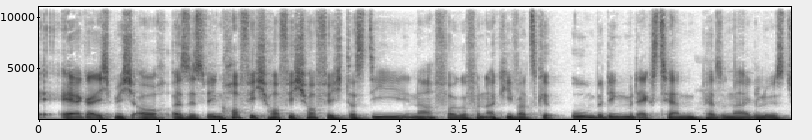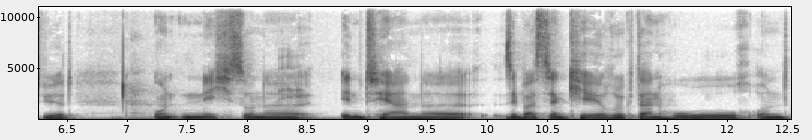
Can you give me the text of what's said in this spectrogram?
ärgere ich mich auch, also deswegen hoffe ich, hoffe ich, hoffe ich, dass die Nachfolge von Aki Watzke unbedingt mit externem Personal gelöst wird und nicht so eine interne Sebastian Kehl rückt dann hoch und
